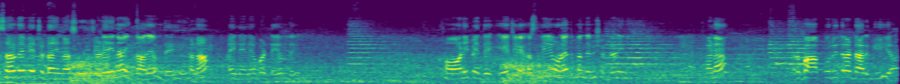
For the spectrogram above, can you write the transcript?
ਅਸਲ ਦੇ ਵਿੱਚ ਡਾਇਨਾਸੌਰ ਜਿਹੜੇ ਨਾ ਇਦਾਂ ਦੇ ਹੁੰਦੇ ਸੀ, ਹਨਾ? ਇੰਨੇ ਇੰਨੇ ਵੱਡੇ ਹੁੰਦੇ ਖਾਣ ਹੀ ਪੈਂਦੇ। ਇਹ ਜੇ ਅਸਲੀ ਹੋਣੇ ਤਾਂ ਬੰਦੇ ਨੂੰ ਛੱਡਣ ਹੀ ਨਾ। ਹਨਾ? ਰਬਾਬ ਪੂਰੀ ਤਰ੍ਹਾਂ ਡਰ ਗਈ ਆ।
